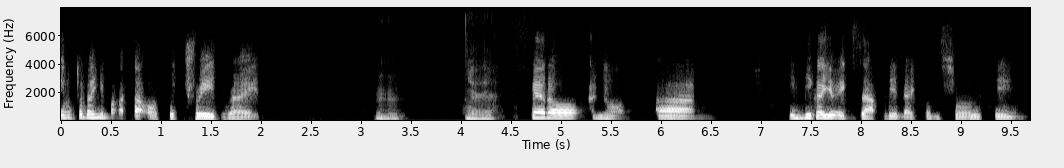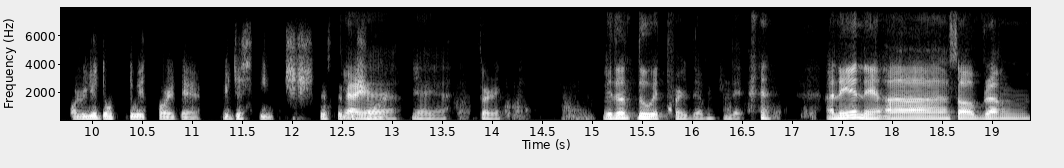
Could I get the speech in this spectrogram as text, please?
tinuturuan yung mga tao to trade, right? Mm-hmm. Yeah, yeah. Pero ano, um hindi kayo exactly like consulting or you don't do it for them. You just teach. Just to yeah, be yeah, sure. Yeah, yeah, yeah. Correct. We don't do it for them. Hindi. ano yun eh, uh, sobrang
